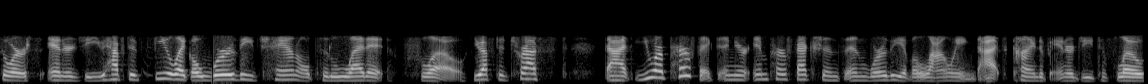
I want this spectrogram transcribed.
source energy. You have to feel like a worthy channel to let it flow. You have to trust that you are perfect in your imperfections and worthy of allowing that kind of energy to flow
